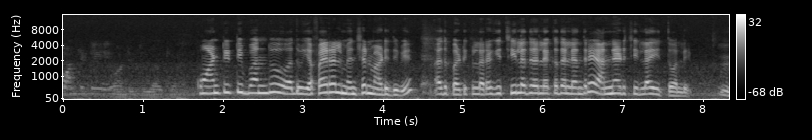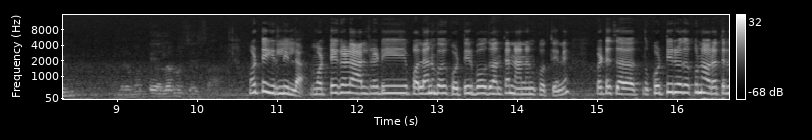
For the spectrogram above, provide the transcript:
ಕ್ವಾಂಟಿಟಿ ಕ್ವಾಂಟಿಟಿ ಬಂದು ಅದು ಎಫ್ ಐ ಆರಲ್ಲಿ ಮೆನ್ಷನ್ ಮಾಡಿದ್ದೀವಿ ಅದು ಪರ್ಟಿಕ್ಯುಲರಾಗಿ ಚೀಲದ ಲೆಕ್ಕದಲ್ಲಿ ಅಂದರೆ ಹನ್ನೆರಡು ಚೀಲ ಇತ್ತು ಅಲ್ಲಿ. ಹ್ಞೂ ಮೊಟ್ಟೆ ಎಲ್ಲನೂ ಸೇರ್ಸ? ಮೊಟ್ಟೆ ಇರಲಿಲ್ಲ. ಮೊಟ್ಟೆಗಳು ಆಲ್ರೆಡಿ ಫಲಾನುಭವಿ ಕೊಟ್ಟಿರ್ಬೋದು ಅಂತ ನಾನು ಅನ್ಕೋತೇನೆ. ಬಟ್ ಕೊಟ್ಟಿರೋದಕ್ಕೂ ಅವ್ರ ಹತ್ರ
